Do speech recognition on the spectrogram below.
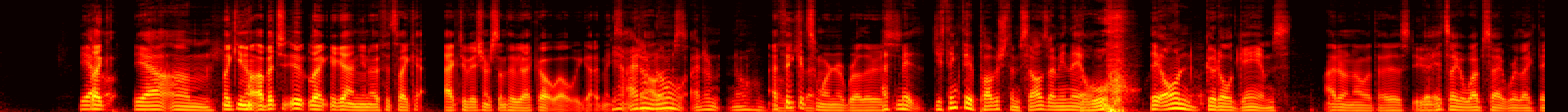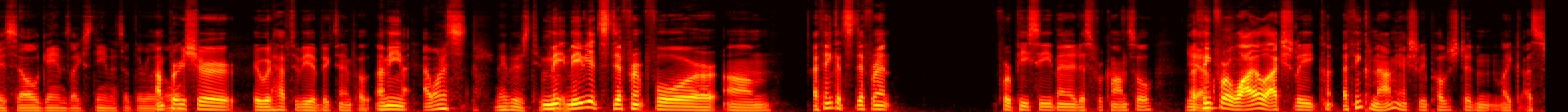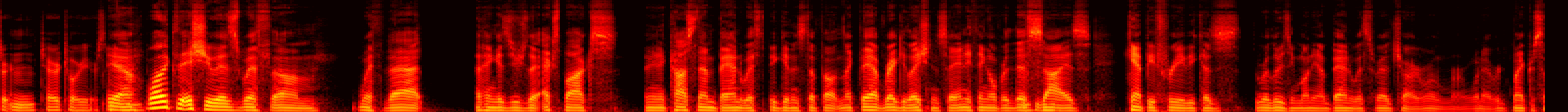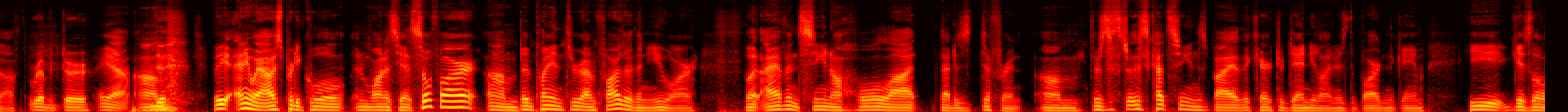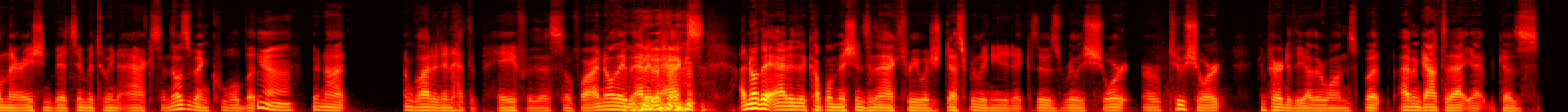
yeah, like- yeah, um, like you know, I bet you, like again, you know, if it's like Activision or something, like, oh well, we got to make. yeah. I don't dollars. know. I don't know. Who I think it's that. Warner Brothers. I th- do you think they publish themselves? I mean, they Ooh. they own good old games. I don't know what that is, dude. It's like a website where like they sell games like Steam, except they're really. I'm pretty sure it would have to be a big time. Pub- I mean, I want to. Maybe it was two. may- maybe it's different for. Um, I think it's different for PC than it is for console. Yeah. I think for a while, actually, I think Konami actually published it in like a certain territory or something. Yeah. Well, like the issue is with um with that, I think is usually Xbox. I mean, it costs them bandwidth to be giving stuff out, and like they have regulations say anything over this Mhm. size can't be free because we're losing money on bandwidth, Red Chart or, or whatever, Microsoft. Rebiter. Yeah. Um, Yeah. But yeah, anyway, I was pretty cool and want to see it. So far, um, been playing through. I'm farther than you are, but I haven't seen a whole lot that is different. Um, there's there's cutscenes by the character Dandelion, who's the bard in the game. He gives little narration bits in between acts, and those have been cool, but Yeah. they're not. I'm glad I didn't have to pay for this so far. I know they've added acts. I know they added a couple missions in Act Three, which desperately needed it because it was really short or too short compared to the other ones. But I haven't got to that yet because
